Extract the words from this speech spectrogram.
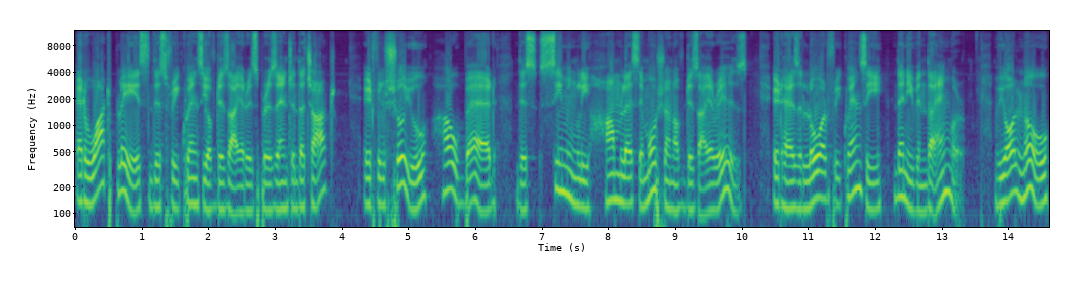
at what place this frequency of desire is present in the chart. It will show you how bad this seemingly harmless emotion of desire is. It has a lower frequency than even the anger. We all know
